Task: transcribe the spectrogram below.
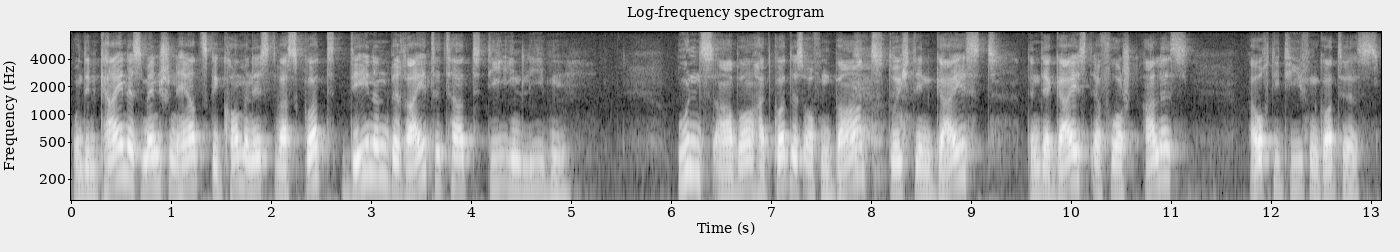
und in keines Menschen Herz gekommen ist, was Gott denen bereitet hat, die ihn lieben. Uns aber hat Gott es offenbart durch den Geist, denn der Geist erforscht alles, auch die Tiefen Gottes.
